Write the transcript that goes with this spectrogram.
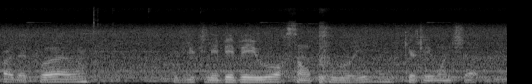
Faire de quoi, là? Vu que les bébés ours sont pourris, que je les one-shot.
